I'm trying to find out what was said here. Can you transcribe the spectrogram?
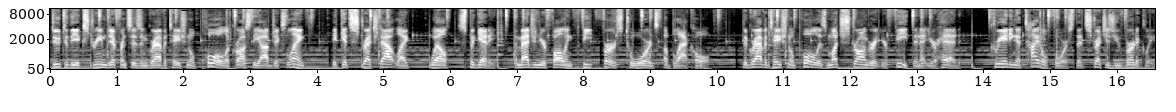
Due to the extreme differences in gravitational pull across the object's length, it gets stretched out like, well, spaghetti. Imagine you're falling feet first towards a black hole. The gravitational pull is much stronger at your feet than at your head, creating a tidal force that stretches you vertically.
